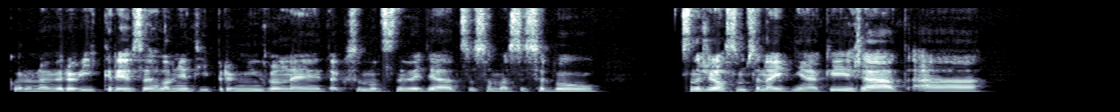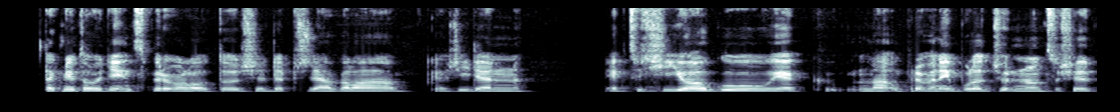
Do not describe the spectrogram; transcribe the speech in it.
koronavirové krize, hlavně té první vlny, tak jsem moc nevěděla, co sama se sebou. Snažila jsem se najít nějaký řád a tak mě to hodně inspirovalo, to, že přidávala každý den, jak cvičí jogu, jak má upravený bullet journal, což je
